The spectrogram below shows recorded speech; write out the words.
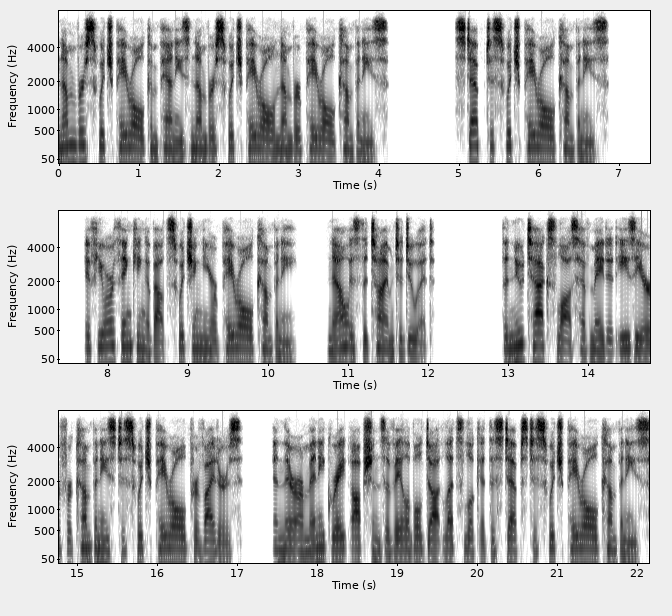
Number switch payroll companies Number switch payroll Number payroll companies Step to switch payroll companies If you're thinking about switching your payroll company, now is the time to do it. The new tax laws have made it easier for companies to switch payroll providers, and there are many great options available. Let's look at the steps to switch payroll companies.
